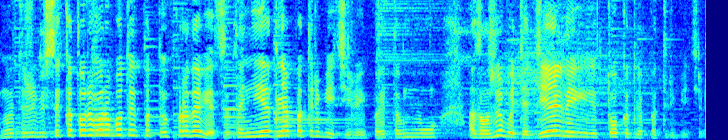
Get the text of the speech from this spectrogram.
Но это же весы, которыми работает продавец. Это не для потребителей, поэтому а должны быть отдельные только для потребителей.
